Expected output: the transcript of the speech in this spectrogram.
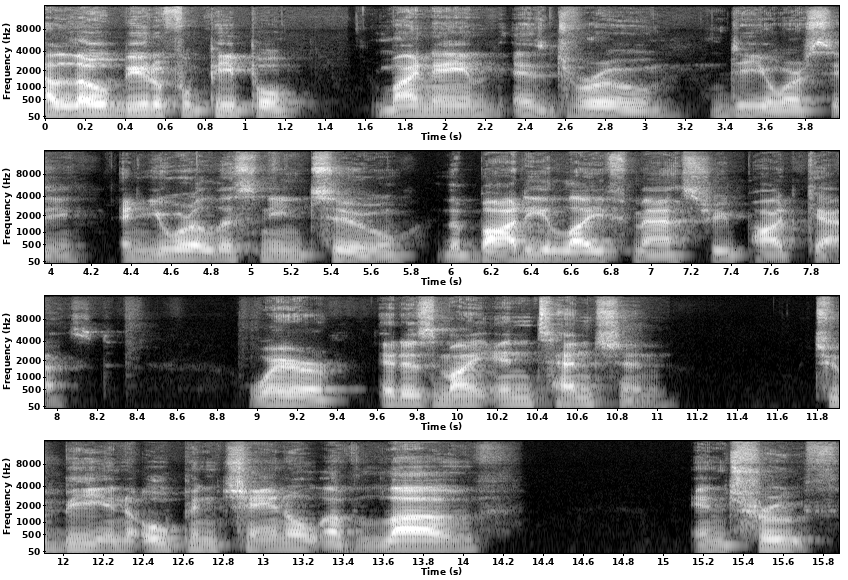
Hello, beautiful people. My name is Drew Diorsi, and you are listening to the Body Life Mastery Podcast, where it is my intention to be an open channel of love and truth,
